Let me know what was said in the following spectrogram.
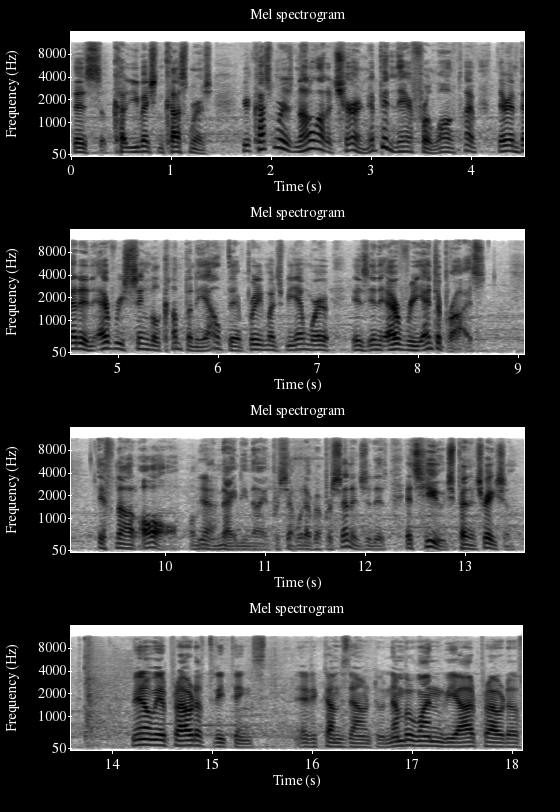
there's, you mentioned customers. Your customers, not a lot of churn. They've been there for a long time. They're embedded in every single company out there. Pretty much VMware is in every enterprise, if not all. I mean, Yeah. 99%, whatever percentage it is. It's huge penetration. You know, we're proud of three things that it comes down to. Number one, we are proud of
